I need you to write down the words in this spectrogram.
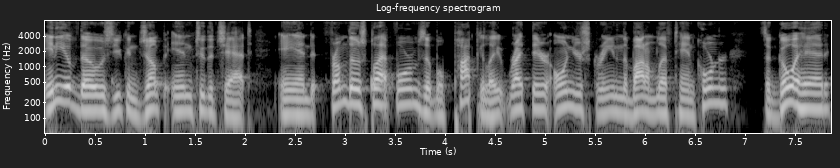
Any of those, you can jump into the chat, and from those platforms, it will populate right there on your screen in the bottom left hand corner. So go ahead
